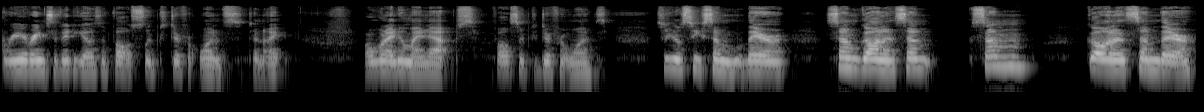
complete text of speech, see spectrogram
rearrange the videos and fall asleep to different ones tonight. Or when I do my naps, fall asleep to different ones. So you'll see some there, some gone and some some gone and some there.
